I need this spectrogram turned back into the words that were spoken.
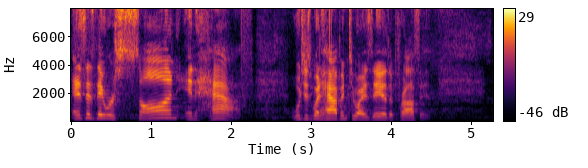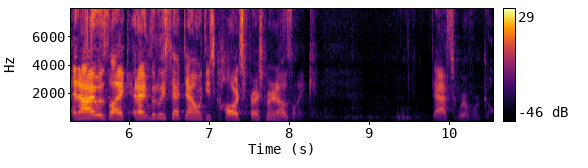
and it says they were sawn in half, which is what happened to Isaiah the prophet. And I was like, and I literally sat down with these college freshmen and I was like, that's where we're going.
